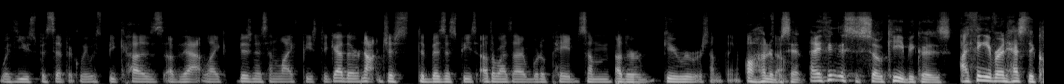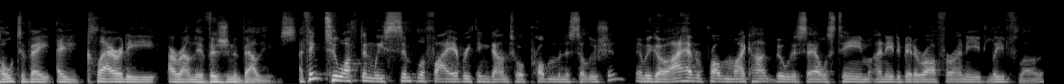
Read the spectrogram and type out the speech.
with you specifically was because of that like business and life piece together, not just the business piece. Otherwise, I would have paid some other guru or something. hundred percent. And I think this is so key because I think everyone has to cultivate a clarity around their vision and values. I think too often we simplify everything down to a problem and a solution, and we go, "I have a problem. I can't build a sales team. I need a better offer. I need lead flow,"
